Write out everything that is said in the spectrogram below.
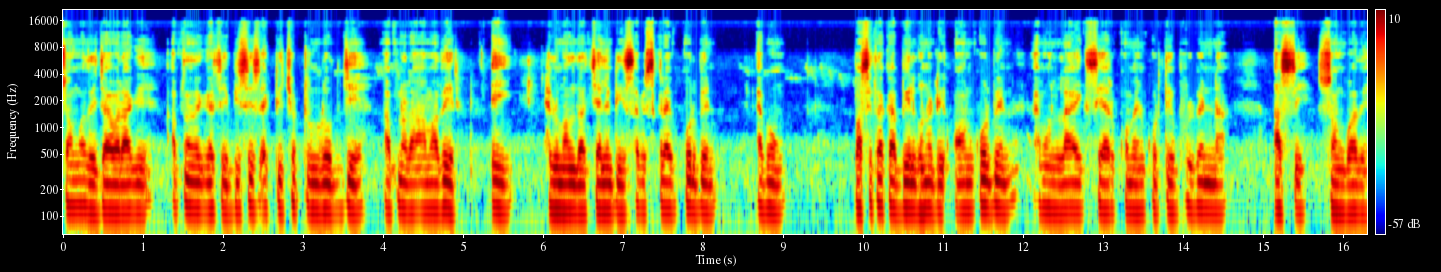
সংবাদে যাওয়ার আগে আপনাদের কাছে বিশেষ একটি ছোট্ট অনুরোধ যে আপনারা আমাদের এই হ্যালো মালদা চ্যানেলটি সাবস্ক্রাইব করবেন এবং পাশে থাকা বেল ঘন্টাটি অন করবেন এবং লাইক, শেয়ার, কমেন্ট করতে ভুলবেন না। আসছি সংবাদে।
